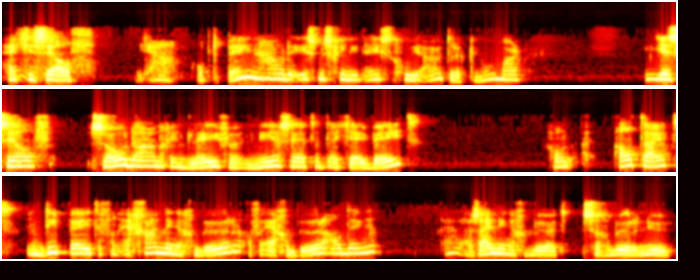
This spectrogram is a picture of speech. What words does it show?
het jezelf ja, op de been houden is misschien niet eens de goede uitdrukking hoor, maar jezelf zodanig in het leven neerzetten dat jij weet, gewoon altijd een diep weten van er gaan dingen gebeuren, of er gebeuren al dingen. Er zijn dingen gebeurd, ze gebeuren nu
